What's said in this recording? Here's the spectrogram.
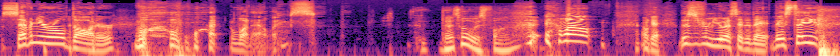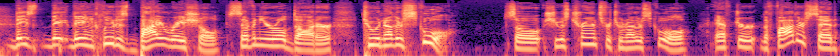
seven-year-old daughter. what? What, Alex? That's always fun. well, okay. This is from USA Today. They say they they, they include his biracial seven-year-old daughter to another school. So she was transferred to another school after the father said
